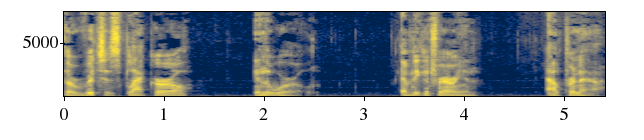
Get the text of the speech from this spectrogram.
The Richest Black Girl in the World. Ebony Contrarian, out for now.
